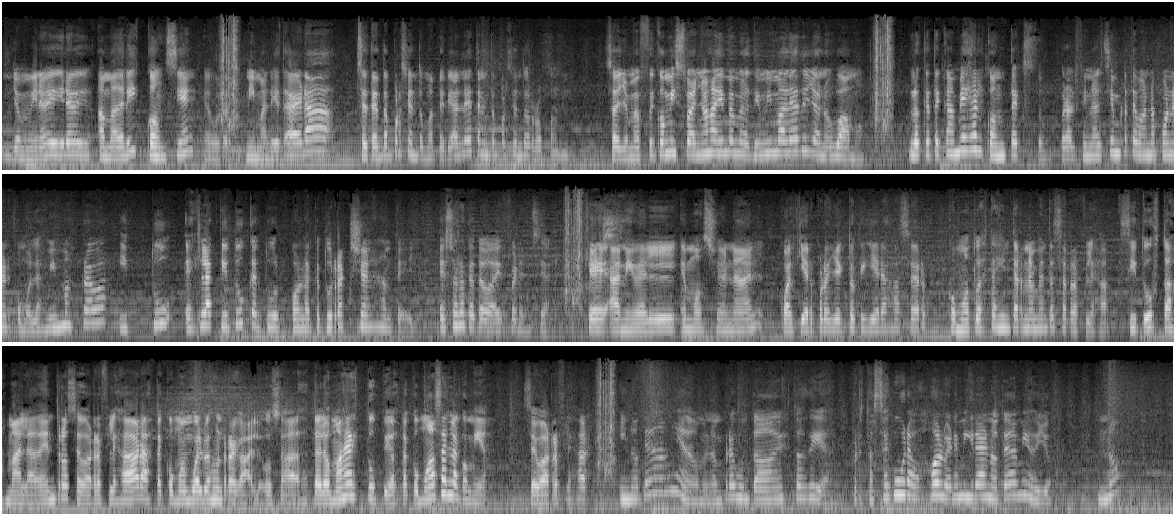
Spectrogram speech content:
Yo me vine a vivir a Madrid con 100 euros. Mi maleta era 70% materiales, 30% ropa. O sea, yo me fui con mis sueños ahí, me metí en mi maleta y yo nos vamos. Lo que te cambia es el contexto, pero al final siempre te van a poner como las mismas pruebas y tú es la actitud que tú, con la que tú reacciones ante ellas. Eso es lo que te va a diferenciar. Que a nivel emocional, cualquier proyecto que quieras hacer, como tú estés internamente se refleja. Si tú estás mal adentro, se va a reflejar hasta cómo envuelves un regalo, o sea, hasta lo más estúpido, hasta cómo haces la comida se va a reflejar. Y no te da miedo, me lo han preguntado en estos días. Pero estás segura, vas a volver a emigrar, no te da miedo. Y yo, no,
